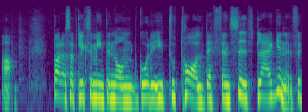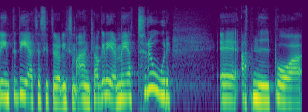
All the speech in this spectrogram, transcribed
Ja. Bara så att liksom inte någon går i total defensivt läge nu. För det är inte det att jag sitter och liksom anklagar er. Men jag tror eh, att ni på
